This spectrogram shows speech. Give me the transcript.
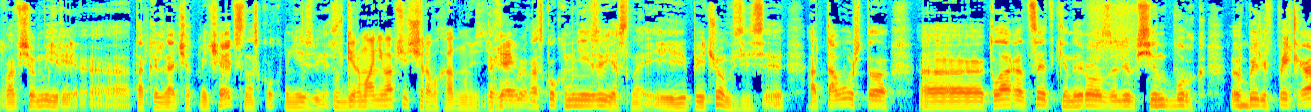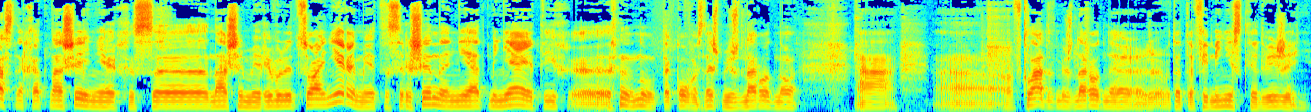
во всем мире э, так или иначе отмечается, насколько мне известно. В Германии вообще вчера выходной сделали. Так я говорю, насколько мне известно. И при чем здесь? Э, от того, что э, Клара Цеткин и Роза Люксембург были в прекрасных отношениях с э, нашими революционерами, это совершенно не отменяет их э, ну, такого, знаешь, международного а, а, вклада в международное вот это феминистское движение.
